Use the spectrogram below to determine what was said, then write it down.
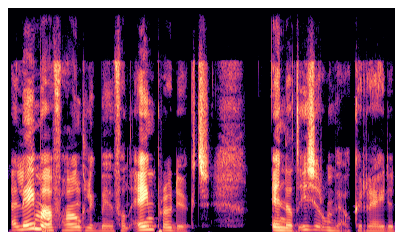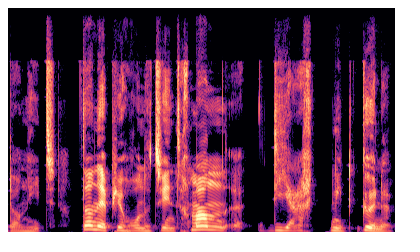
alleen maar afhankelijk bent van één product, en dat is er om welke reden dan niet, dan heb je 120 man eh, die eigenlijk niet kunnen.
